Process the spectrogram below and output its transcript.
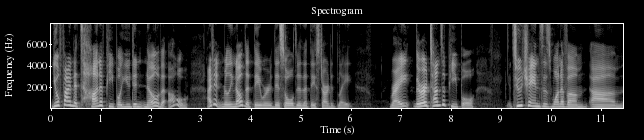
you'll find a ton of people you didn't know that oh, I didn't really know that they were this old or that they started late. Right? There are tons of people. 2 Chainz is one of them. Um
